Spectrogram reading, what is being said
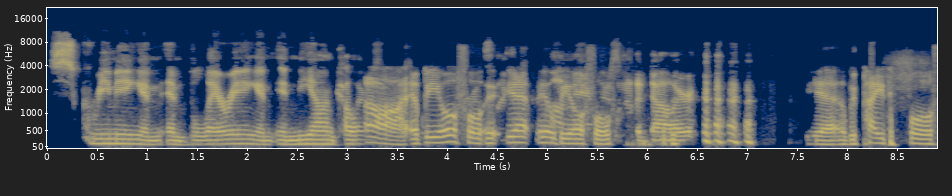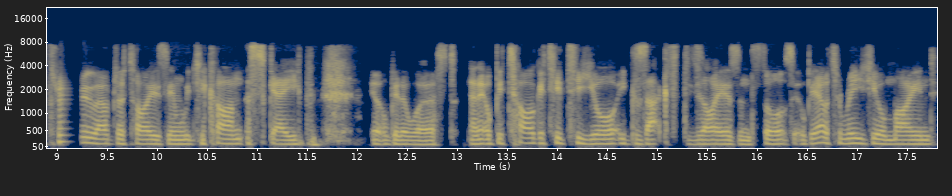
screaming and, and blaring and in neon colors. Oh, it'll be awful. It's like, yeah, it'll Oh, be man, awful. there's Another dollar. Yeah, it'll be paid for through advertising, which you can't escape. It'll be the worst. And it'll be targeted to your exact desires and thoughts. It'll be able to read your mind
